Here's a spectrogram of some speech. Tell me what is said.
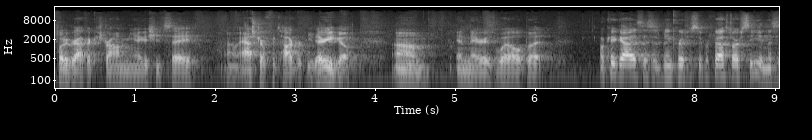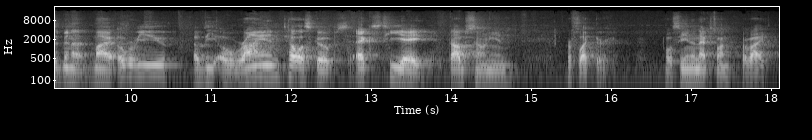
photographic astronomy, I guess you'd say. Um, astrophotography, there you go. Um, in there as well. But, okay guys, this has been Chris with Superfast RC and this has been a, my overview of the Orion Telescopes XT8 Dobsonian reflector. We'll see you in the next one. Bye-bye.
